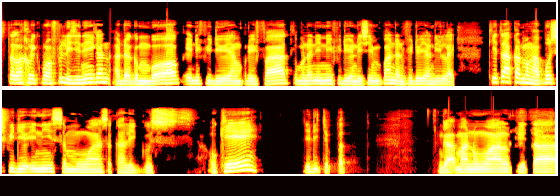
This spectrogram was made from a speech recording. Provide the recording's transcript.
Setelah klik profil di sini kan ada gembok, ini video yang privat, kemudian ini video yang disimpan dan video yang di-like. Kita akan menghapus video ini semua sekaligus. Oke? Jadi cepet. Nggak manual kita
